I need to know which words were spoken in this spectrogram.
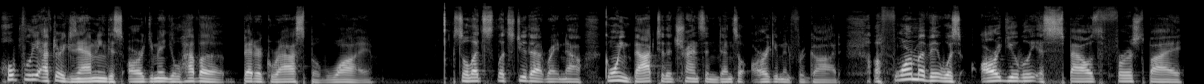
Hopefully, after examining this argument, you'll have a better grasp of why. So let's let's do that right now. Going back to the transcendental argument for God. A form of it was arguably espoused first by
